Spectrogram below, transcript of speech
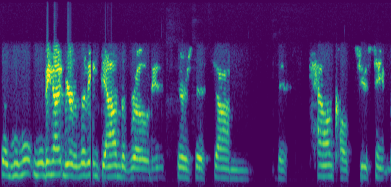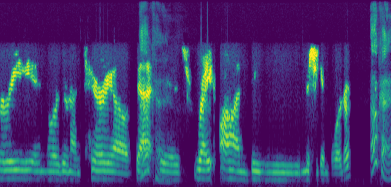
So we were living, we were living down the road. There's this, um, this town called Sault Ste. Marie in northern Ontario that is Okay. right on the Michigan border. Okay.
